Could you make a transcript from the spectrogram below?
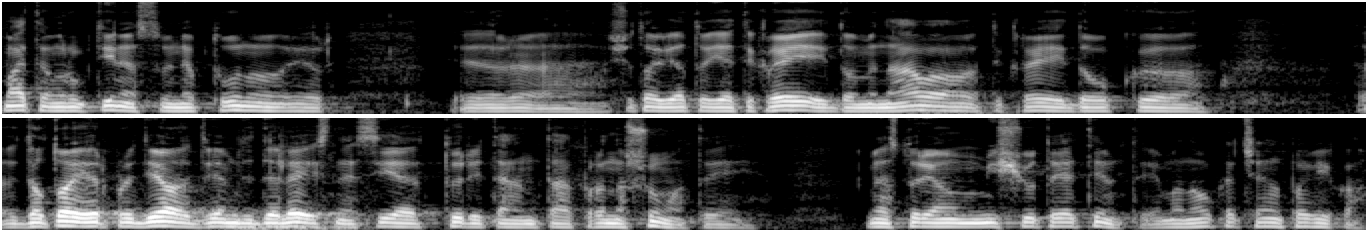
matėm rungtynę su Neptūnu ir, ir šitoje vietoje jie tikrai dominavo, tikrai daug. Dėl to ir pradėjo dviem dideliais, nes jie turi ten tą pranašumą. Tai mes turėjom iš jų tai atimti. Tai manau, kad šiandien pavyko.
